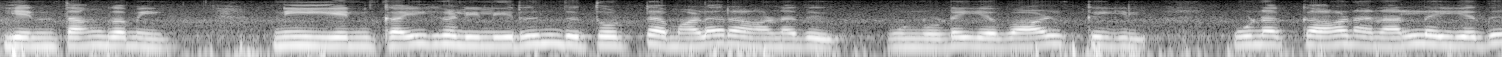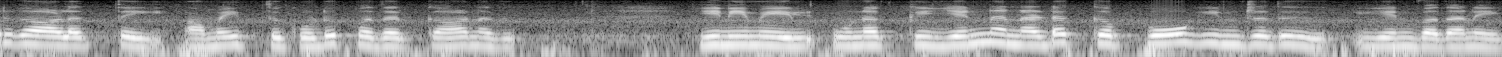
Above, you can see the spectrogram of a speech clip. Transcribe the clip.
என் தங்கமே நீ என் கைகளில் இருந்து தொட்ட மலரானது உன்னுடைய வாழ்க்கையில் உனக்கான நல்ல எதிர்காலத்தை அமைத்து கொடுப்பதற்கானது. இனிமேல் உனக்கு என்ன நடக்கப் போகின்றது என்பதனை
